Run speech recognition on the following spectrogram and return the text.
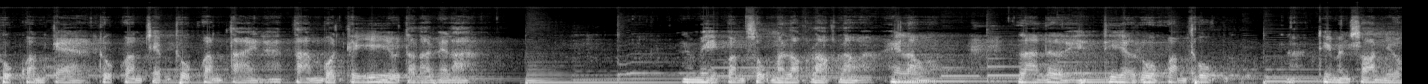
ถูกความแก่ ถูกความเจ็บ ถูกความตายนะ ตามบทขยี้อยู่ตลอดเวลา มีความสุขมาหลอกหลอกเราให้เราละเลยที่จะรู้ความทุกข์ที่มันซ่อนอยู่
